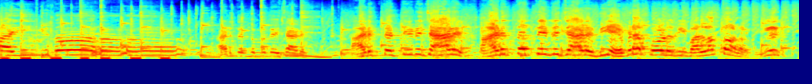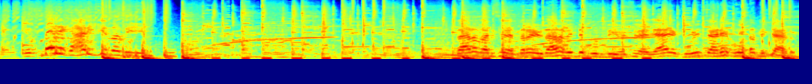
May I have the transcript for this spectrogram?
അയ്യോ. അടുത്തെത്തുമ്പത്തേ ചാട്. അടുത്തെത്തിയിട്ട് ചാട്. അടുത്തെത്തിയിട്ട് ചാട്. നീ എവിടെ പോണു? നീ വള്ളത്തോളം. നീ എന്തൊരു കാണിക്കുന്ന നീ? ഇതാണ് മനസ്സിലായി എത്ര ഇതാണ് നിന്റെ ബുദ്ധി. മനസ്സിലായി? ഞാൻ കുഴി ചാടിയ കൂട്ടത്തിൽ ചാടും.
